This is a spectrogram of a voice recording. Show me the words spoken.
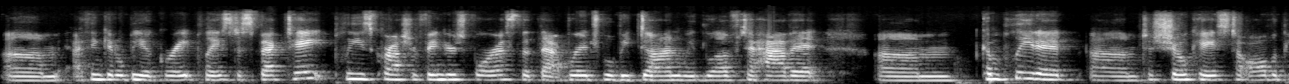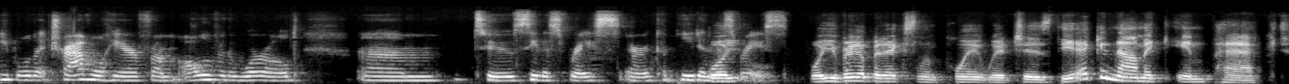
um, I think it'll be a great place to spectate. Please cross your fingers for us that that bridge will be done. We'd love to have it um, completed um, to showcase to all the people that travel here from all over the world um, to see this race or compete in Well, this race. Well, you bring up an excellent point, which is the economic impact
